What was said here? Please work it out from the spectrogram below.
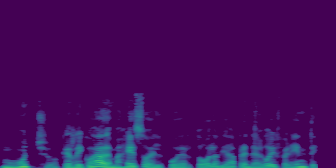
Mucho. Qué rico es además eso, el poder todos los días aprender algo diferente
